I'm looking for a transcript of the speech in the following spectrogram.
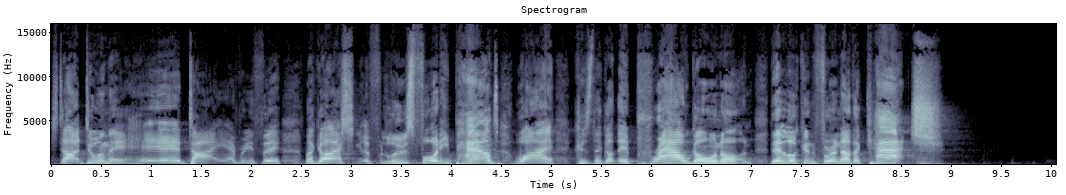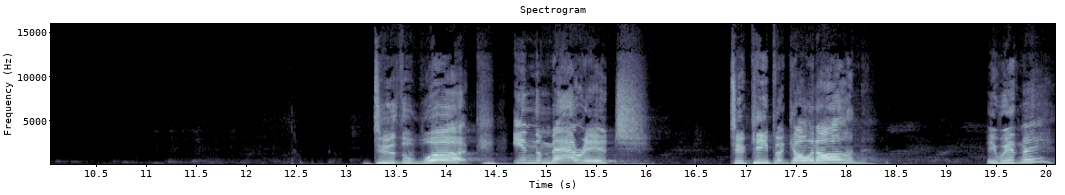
start doing their hair, dye everything. My gosh, lose 40 pounds. Why? Because they got their prow going on. They're looking for another catch. do the work in the marriage to keep it going on. Are you with me?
